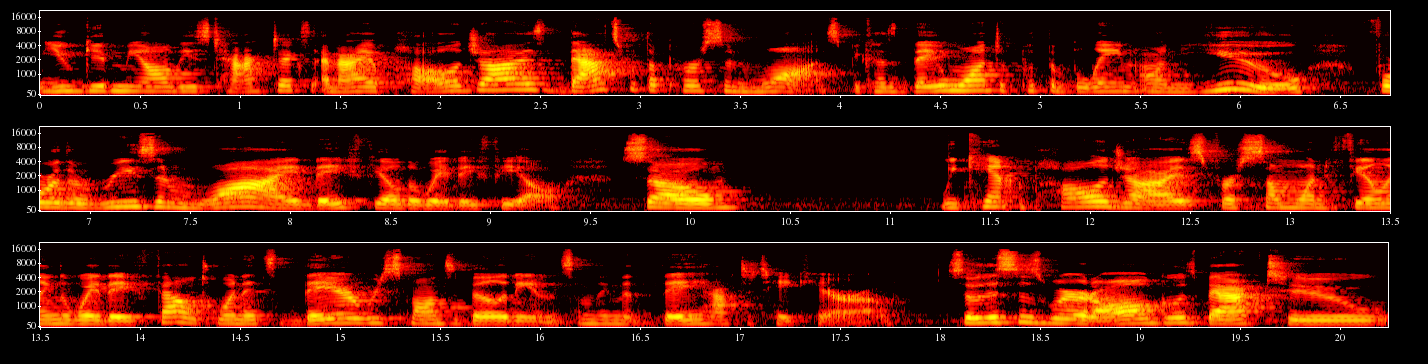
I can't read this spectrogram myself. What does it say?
you give me all these tactics and I apologize, that's what the person wants because they want to put the blame on you for the reason why they feel the way they feel. So we can't apologize for someone feeling the way they felt when it's their responsibility and it's something that they have to take care of. So this is where it all goes back to,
